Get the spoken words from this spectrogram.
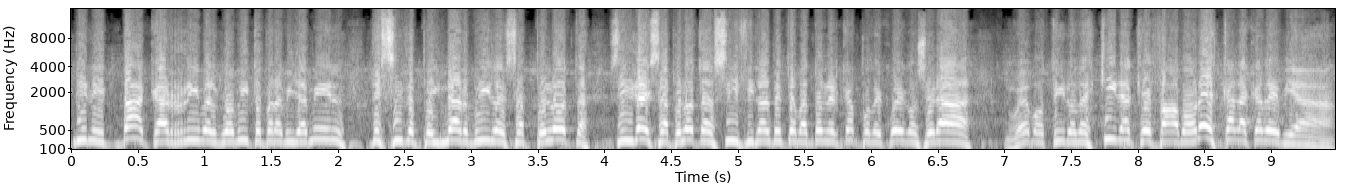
Viene Vaca arriba el globito para Villamil. Decide peinar Vila esa pelota. Si irá esa pelota así, finalmente abandona el campo de juego será nuevo tiro de esquina que favorezca a la academia.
